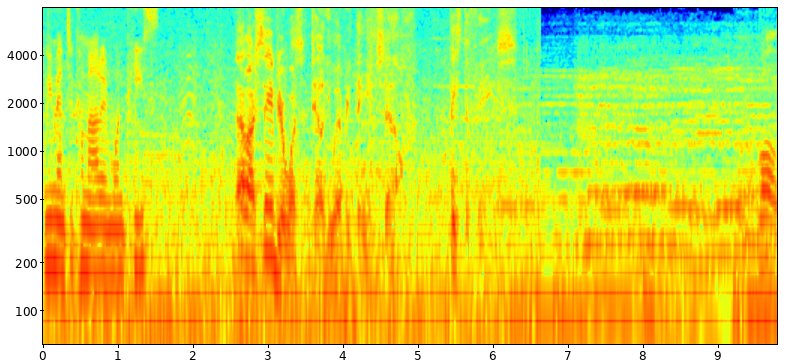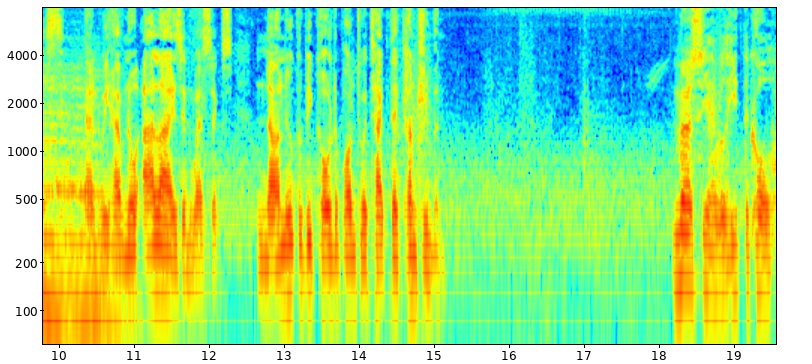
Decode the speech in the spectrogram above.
We meant to come out in one piece? Well, our savior wants to tell you everything himself. Face to face. Walls. And we have no allies in Wessex. None who could be called upon to attack their countrymen. Mercia will heed the call.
